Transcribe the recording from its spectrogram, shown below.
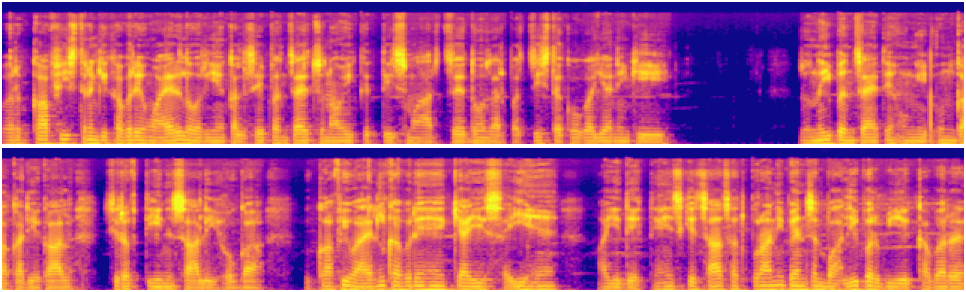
पर काफ़ी इस तरह की खबरें वायरल हो रही हैं। कल से पंचायत चुनाव इकतीस मार्च से 2025 तक होगा, यानी कि जो नई पंचायतें होंगी, उनका कार्यकाल सिर्फ़ तीन साल ही होगा। तो काफ़ी वायरल खबरें हैं, क्या ये सही हैं? आइए देखते हैं इसके साथ साथ पुरानी पेंशन बहाली पर भी एक खबर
